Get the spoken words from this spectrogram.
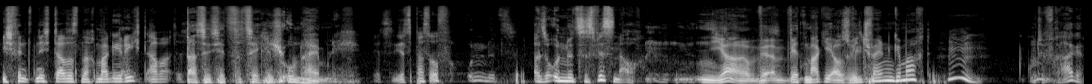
ich finde nicht, dass es nach Maggi riecht, aber es, Das ist jetzt tatsächlich unheimlich. jetzt, jetzt pass auf. Unnütz. Also unnützes Wissen auch. Ja, wird Maggi aus Wildschweinen gemacht? Gute Frage.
